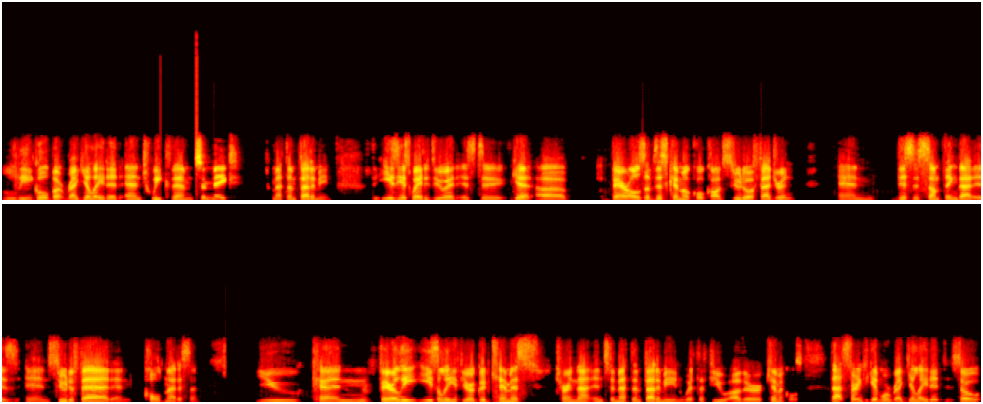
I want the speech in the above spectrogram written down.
legal but regulated and tweak them to make methamphetamine. The easiest way to do it is to get uh, barrels of this chemical called pseudoephedrine, and this is something that is in Sudafed and cold medicine. You can fairly easily, if you're a good chemist, turn that into methamphetamine with a few other chemicals. That's starting to get more regulated. So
